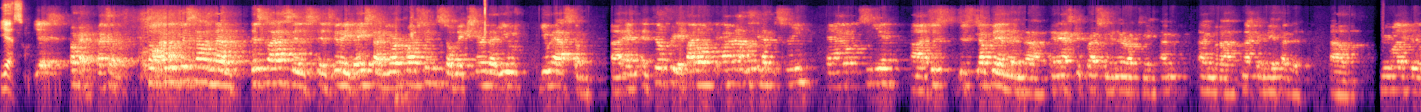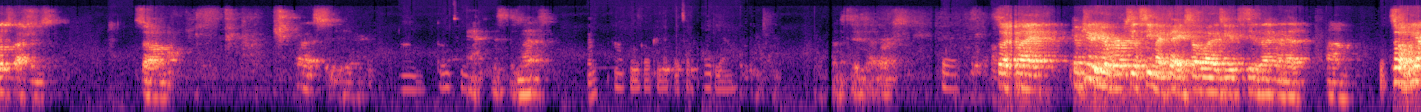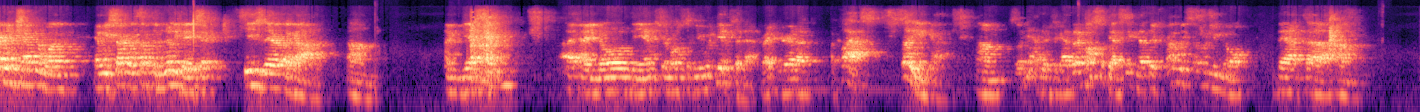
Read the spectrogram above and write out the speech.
Yes. Yes. Okay, excellent. So I was just telling them, this class is, is gonna be based on your questions, so make sure that you, you ask them. Uh, and, and feel free, if I don't, if I'm not looking at the screen and I don't see you, uh, just, just jump in and, uh, and ask your question and interrupt me. I'm, I'm, uh, not gonna be offended. Um, we want to hear those questions. So. Let's see here. Um, go to, Man, This is not, oh, then go connect it to the video. Let's see if that works. So if my computer here works, you'll see my face, otherwise you get to see the back of my head. Um, So we are in chapter one, and we start with something really basic. Is there a God? Um, I'm guessing, I, I know the answer most of you would give to that, right? You're at a, a class studying God. Um, so yeah, there's a God, but I'm also guessing that there's probably someone you know that, uh, um,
